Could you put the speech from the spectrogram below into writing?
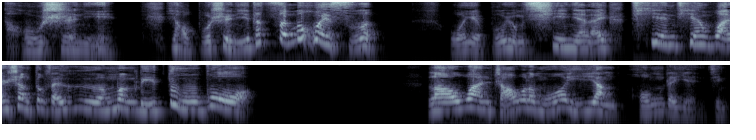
都是你，要不是你，他怎么会死？我也不用七年来天天晚上都在噩梦里度过。老万着了魔一样红着眼睛。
